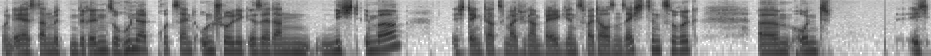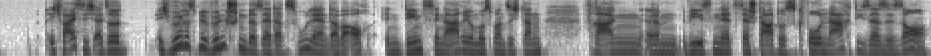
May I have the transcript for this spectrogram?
und er ist dann mittendrin. So 100% unschuldig ist er dann nicht immer. Ich denke da zum Beispiel an Belgien 2016 zurück. Ähm, und ich, ich weiß nicht, also ich würde es mir wünschen, dass er dazulernt, aber auch in dem Szenario muss man sich dann fragen, ähm, wie ist denn jetzt der Status quo nach dieser Saison?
